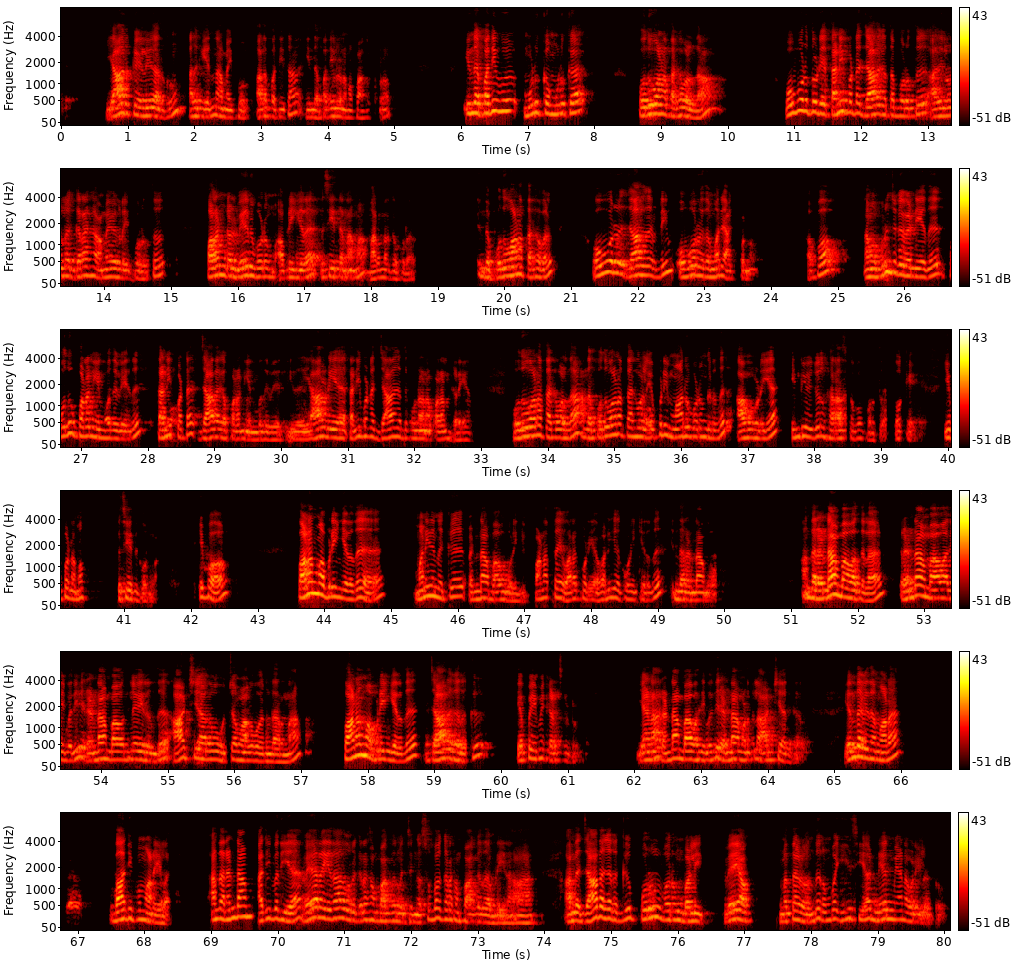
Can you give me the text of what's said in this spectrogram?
யாருக்கு எளிதா இருக்கும்? அதுக்கு என்ன அமைப்பு? அதை பத்தி தான் இந்த பதிவுல நம்ம பார்க்க போறோம். இந்த பதிவு முழுக்க முழுக்க பொதுவான தகவல் தான். ஒவ்வொருத்தருடைய தனிப்பட்ட ஜாதகத்தை பொறுத்து அதில் உள்ள கிரக அமைவுகளை பொறுத்து பலன்கள் வேறுபடும் அப்படிங்கிற விஷயத்தை நாம மறந்துருக்க கூடாது. இந்த பொதுவான தகவல் ஒவ்வொரு ஜாதகர்கிட்டையும் ஒவ்வொரு வித மாதிரி ஆக்ட் பண்ணும். அப்போ நம்ம புரிஞ்சுக்க வேண்டியது பொது பலன் என்பது வேறு தனிப்பட்ட ஜாதக பலன் என்பது வேறு. இது யாருடைய தனிப்பட்ட ஜாதகத்துக்கு உண்டான பலன் கிடையாது. பொதுவான தகவல் தான். அந்த பொதுவான தகவல் எப்படி மாறுபடுங்கிறது அவங்களுடைய இண்டிவிஜுவல் ஹராஸ்கோப்பை பொறுத்து. ஓகே இப்போ நம்ம விஷயத்துக்கு வரலாம். இப்போ பணம் அப்படிங்கிறது மனிதனுக்கு ரெண்டாம் பாவம் குறிக்கும் பணத்தை வரக்கூடிய வழியை குறிக்கிறது இந்த ரெண்டாம் பாவம். அந்த ரெண்டாம் பாவத்துல ரெண்டாம் பாவாதிபதி ரெண்டாம் பாவத்திலே இருந்து ஆட்சியாகவோ உச்சமாகவோ இருந்தாருன்னா பணம் அப்படிங்கிறது ஜாதகருக்கு எப்பயுமே கிடைச்சிக்கிட்டு இருக்கும். ஏன்னா ரெண்டாம் பாவாதிபதி ரெண்டாம் இடத்துல ஆட்சியா இருக்காரு. எந்த விதமான பாதிப்பும் அடையல. அந்த ரெண்டாம் அதிபதிய வேற ஏதாவது ஒரு கிரகம் பார்க்குதுன்னு வச்சுங்க. சுப கிரகம் பார்க்குது அப்படின்னா அந்த ஜாதகருக்கு பொருள் வரும் வழி வே ஆஃப் மெத்தட் வந்து ரொம்ப ஈஸியா நேர்மையான வழியில் இருக்கும்.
